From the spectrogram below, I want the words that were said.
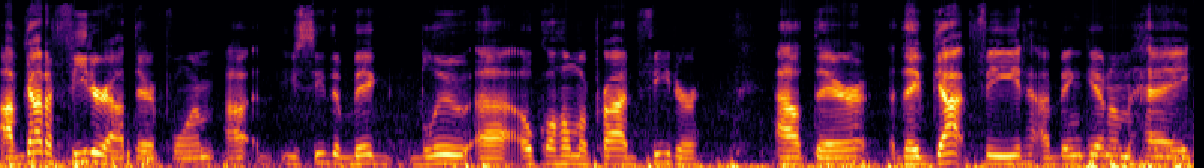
I've got a feeder out there for them. Uh, you see the big blue uh, Oklahoma Pride feeder out there. They've got feed. I've been giving them hay.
